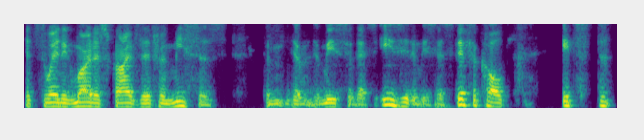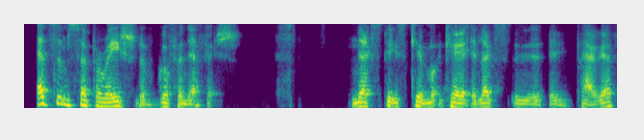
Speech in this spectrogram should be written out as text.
It's the way the Gemara describes the different misas. The, the, the misa that's easy, the misa that's difficult. It's the etzim separation of guf and nefesh. Next piece, next uh, uh, paragraph.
